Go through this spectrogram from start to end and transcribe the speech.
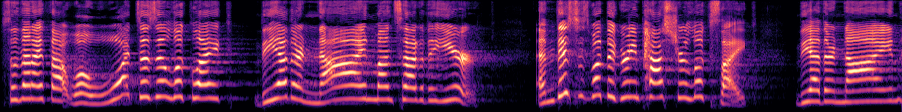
So then I thought, well, what does it look like the other nine months out of the year? And this is what the green pasture looks like the other nine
